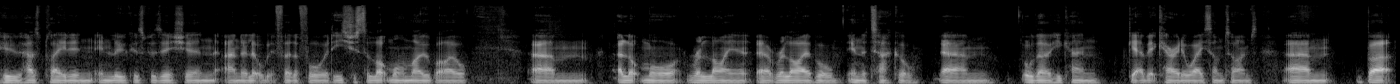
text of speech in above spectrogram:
who has played in in Luka's position and a little bit further forward. He's just a lot more mobile, um, a lot more reliant, uh, reliable in the tackle. Um, although he can get a bit carried away sometimes, um, but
